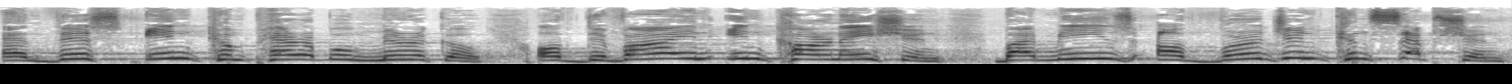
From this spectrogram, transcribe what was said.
And this incomparable miracle of divine incarnation by means of virgin conception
